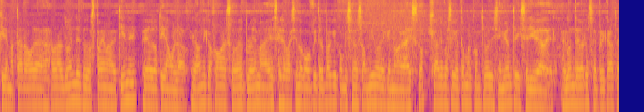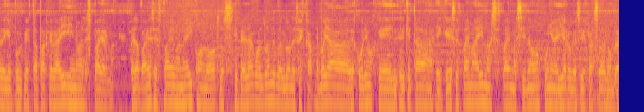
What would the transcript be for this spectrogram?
Quiere matar ahora, ahora al duende, pero Spider-Man detiene, pero lo tira a un lado. Y la única forma de resolver el problema es haciendo como Peter Parker convenciendo a su amigo de que no haga eso. Y Harry que toma el control del simbionte y se libera de él. El duende verde se percata de que porque está Parker ahí y no el Spider-Man pero aparece Spider-Man ahí con los otros. Y pelea con el duende pero el duende se escapa. Después ya descubrimos que el, que está que es Spider-Man ahí no es Spider-Man sino puño de hierro que se disfrazó del hombre.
